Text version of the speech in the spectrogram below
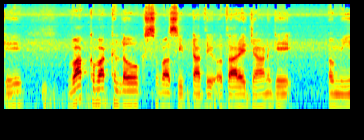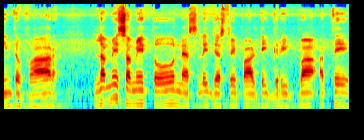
ਕਿ ਵੱਖ-ਵੱਖ ਲੋਕ ਸਭਾ ਸੀਟਾਂ ਤੇ ਉਤਾਰੇ ਜਾਣਗੇ। ਉਮੀਦਵਾਰ ਲੰਮੇ ਸਮੇਂ ਤੋਂ ਨੈਸ਼ਨਲਿਸਟ ਜਸਟਿਸ ਪਾਰਟੀ ਗਰੀਬਾਂ ਅਤੇ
